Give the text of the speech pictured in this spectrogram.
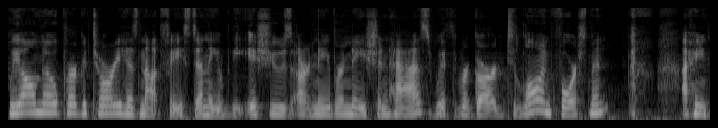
We all know Purgatory has not faced any of the issues our neighbor nation has with regard to law enforcement. I mean,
